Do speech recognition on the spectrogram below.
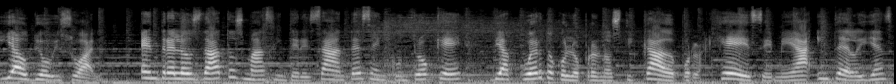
y audiovisual. Entre los datos más interesantes se encontró que, de acuerdo con lo pronosticado por la GSMA Intelligence,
